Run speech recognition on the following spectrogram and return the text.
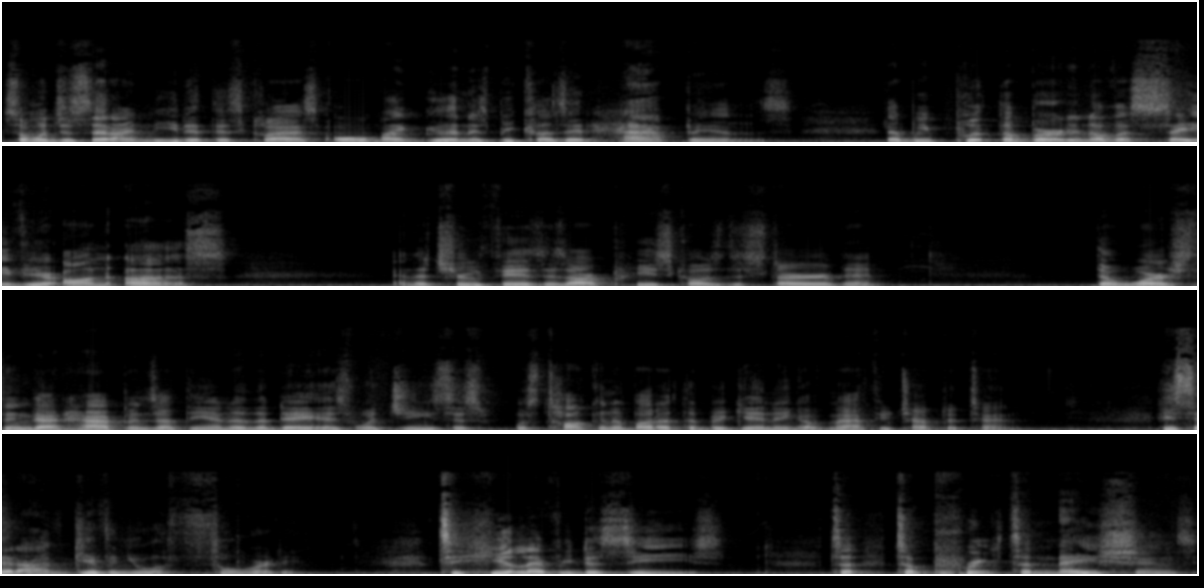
someone just said, "I needed this class." Oh my goodness, because it happens that we put the burden of a savior on us. And the truth is, is our peace goes disturbed, and the worst thing that happens at the end of the day is what Jesus was talking about at the beginning of Matthew chapter 10. He said, I've given you authority to heal every disease, to, to preach to nations,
